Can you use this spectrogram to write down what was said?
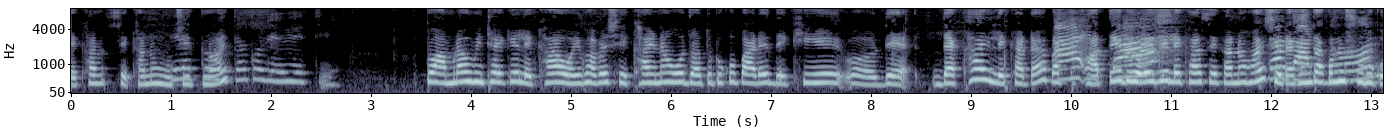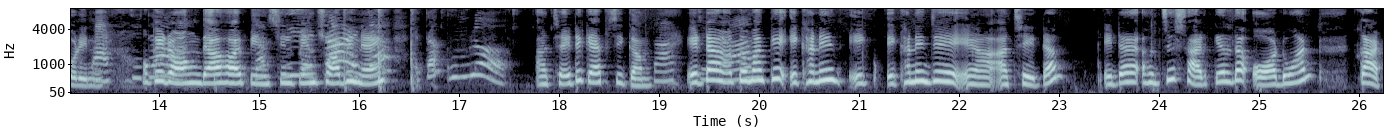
লেখা শেখানো উচিত নয়। তো আমরাও মিঠাইকে লেখা ওইভাবে শেখাই না ও যতটুকু পারে দেখিয়ে দেখায় লেখাটা বাট হাতে ধরে যে লেখা শেখানো হয় সেটা কিন্তু এখনও শুরু করিনি। ওকে রং দেওয়া হয় পেন্সিল পেন সবই নেয়। আচ্ছা এটা ক্যাপসিকাম। এটা তোমাকে এখানে এখানে যে আছে এটা এটা হচ্ছে circle the odd one cut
